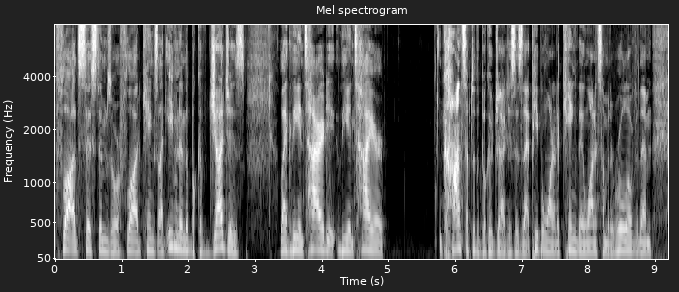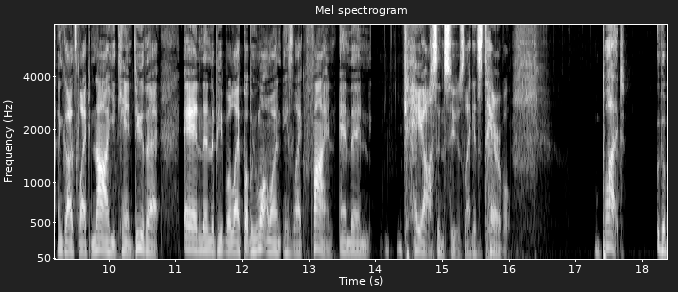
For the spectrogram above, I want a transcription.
flawed systems or flawed kings like even in the book of judges like the entirety the entire concept of the book of judges is that people wanted a king they wanted someone to rule over them and god's like nah you can't do that. And then the people are like but we want one. He's like fine. And then chaos ensues. Like it's terrible. But the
